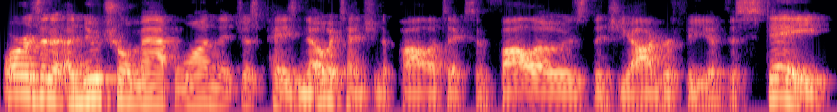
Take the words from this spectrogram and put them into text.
Or is it a neutral map, one that just pays no attention to politics and follows the geography of the state,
